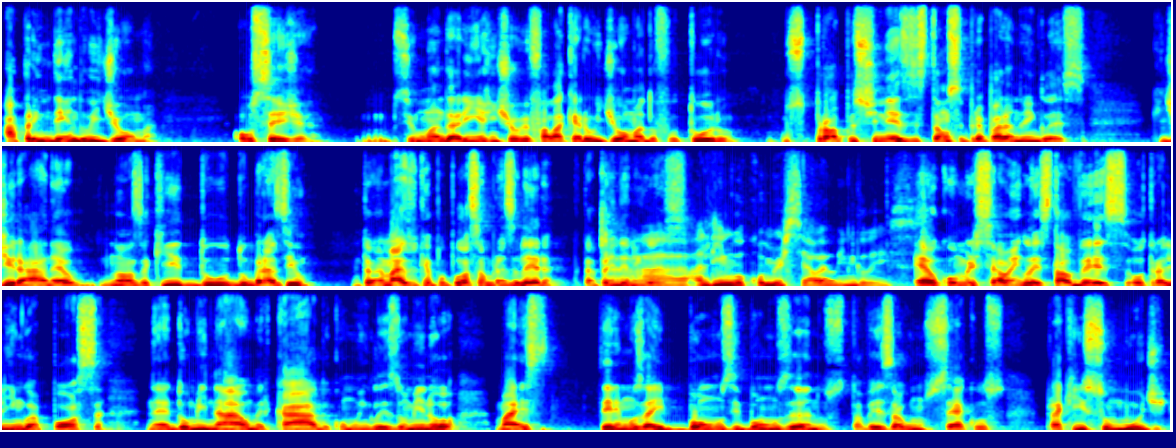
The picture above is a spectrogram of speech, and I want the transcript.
aprendendo o idioma. Ou seja, se o mandarim a gente ouviu falar que era o idioma do futuro, os próprios chineses estão se preparando em inglês. Que dirá né, nós aqui do, do Brasil. Então é mais do que a população brasileira que está aprendendo a, inglês. A língua comercial é o inglês. É o comercial em inglês. Talvez outra língua possa né, dominar o mercado, como o inglês dominou, mas teremos aí bons e bons anos, talvez alguns séculos, para que isso mude.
